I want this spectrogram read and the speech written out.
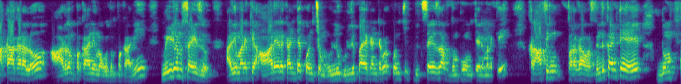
ఆకాకరలో ఆడదుంప కానీ మగదుంప కానీ మీడియం సైజు అది మనకి ఆనియన్ కంటే కొంచెం ఉల్లి ఉల్లిపాయ కంటే కూడా కొంచెం బిగ్ సైజ్ ఆఫ్ దుంప ఉంటేనే మనకి క్రాఫింగ్ త్వరగా వస్తుంది. ఎందుకంటే దుంప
